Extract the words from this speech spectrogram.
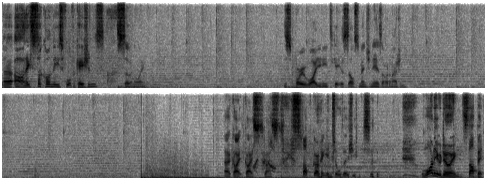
Uh, oh, are they stuck on these fortifications? Oh, so annoying. This is probably why you need to get yourself some engineers, I would imagine. Uh, guys, guys, guys, stop going into all those units. what are you doing? Stop it.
